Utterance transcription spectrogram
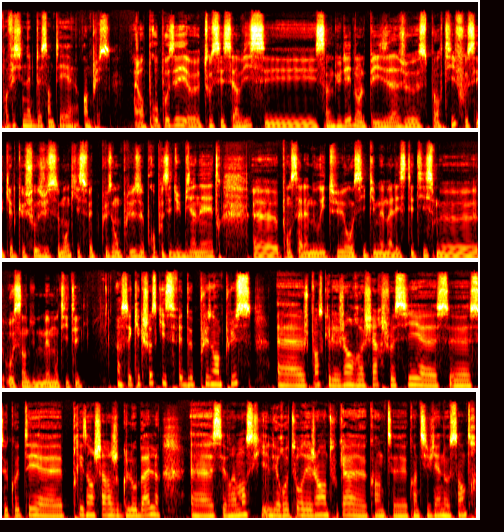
professionnels de santé euh, en plus. Alors proposer tous ces services, c'est singulier dans le paysage sportif ou c'est quelque chose justement qui se fait de plus en plus de proposer du bien-être, penser à la nourriture aussi, puis même à l'esthétisme au sein d'une même entité? C'est quelque chose qui se fait de plus en plus. Euh, je pense que les gens recherchent aussi euh, ce, côté euh, prise en charge globale. C'est vraiment ce qui, les retours des gens, en tout cas, quand, quand ils viennent au centre.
